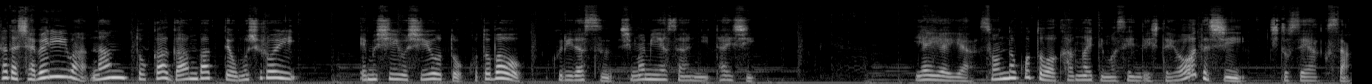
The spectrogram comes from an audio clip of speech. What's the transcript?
ただ喋りはなんとか頑張って面白い MC をしようと言葉を繰り出す島宮さんに対しいやいやいやそんなことは考えてませんでしたよ私千歳悪さん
